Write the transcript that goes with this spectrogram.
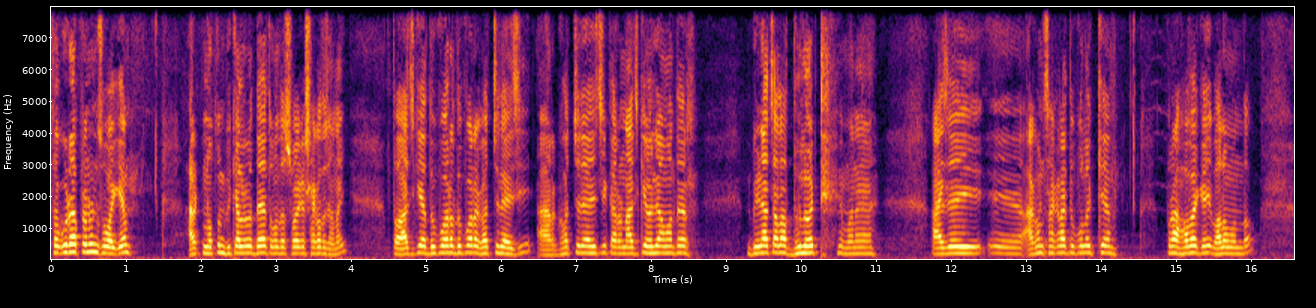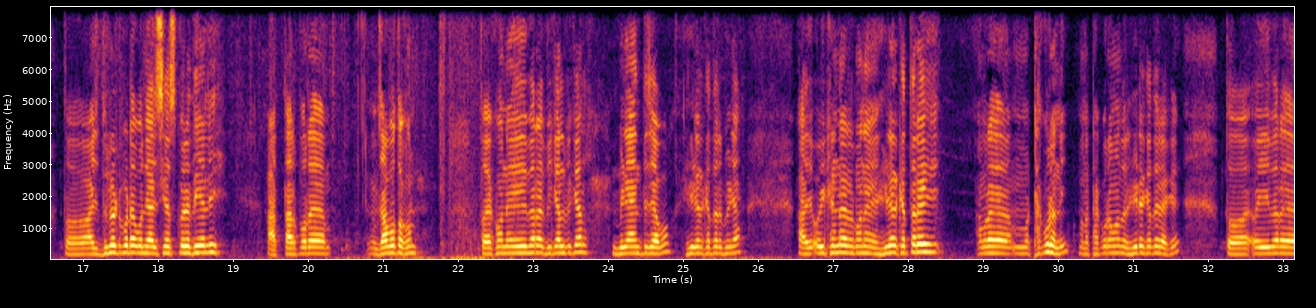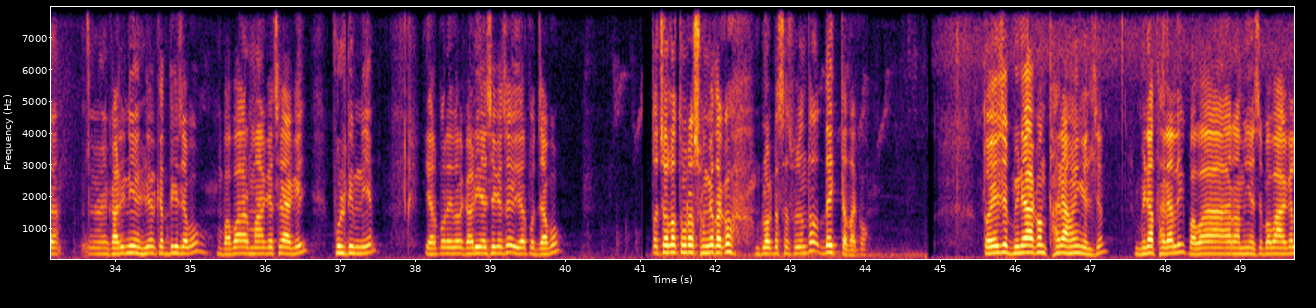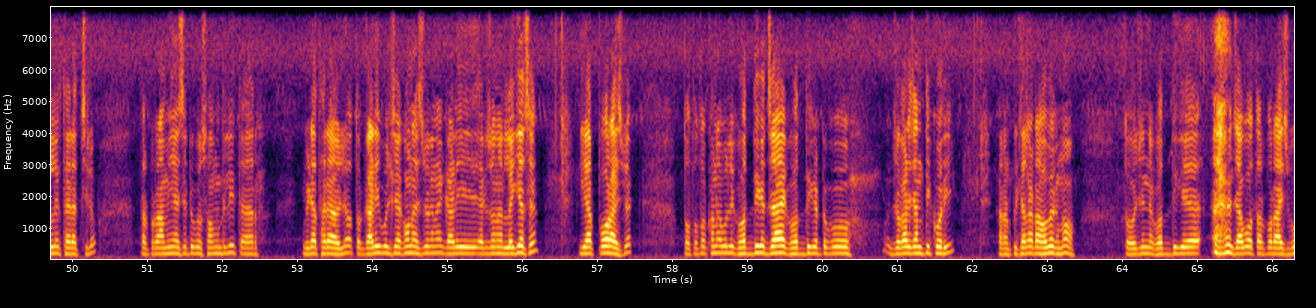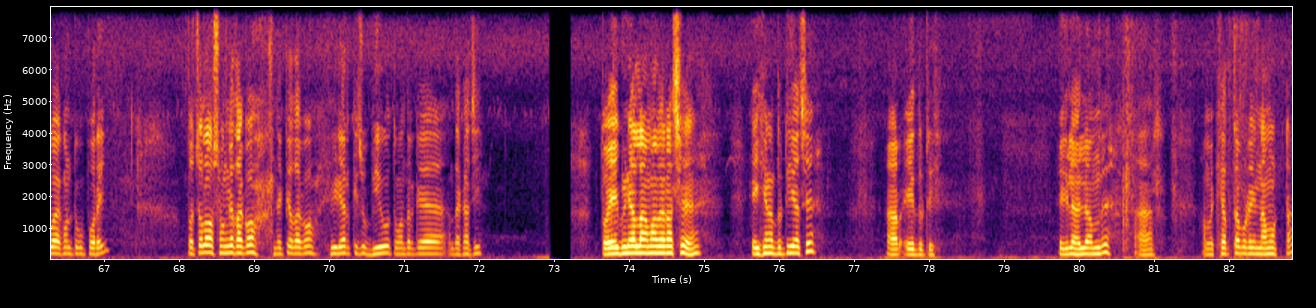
তো গুড আফটারনুন সবাইকে। আরেকটা নতুন বিকালের দেয় তোমাদের সবাইকে স্বাগত জানাই। তো আজকে দুপুরে দুপুরে ঘর চলে এসেছি আর ঘর চলে এসেছি কারণ আজকে হলো আমাদের বিনা চালার ধুলট। মানে আজ এই আগুন সংক্রান্তি উপলক্ষে পুরা হবে কে, ভালো মন্দ। তো আজ ধুলট পটে বলে আজ শেষ করে দিয়ে এলি। আর তারপরে যাব তখন। তো এখন এইবারে বিকাল বিকাল বিড়া আনতে যাব, হিড়ের ক্ষেতের বিড়া আর ওইখানের মানে হিড়ের ক্ষেত্রেই আমরা উম, ঠাকুর আনি মানে ঠাকুর আমাদের হিড়ের ক্ষেতে রাখে। তো এইবারে গাড়ি নিয়ে হিড়ের ক্ষেত দিকে যাব। বাবা আর মা গেছে আগেই ফুল টিম নিয়ে। এরপর এবার গাড়ি এসে গেছে এরপর যাব। তো চলো তোমরা সঙ্গে থাকো ব্লগটা শেষ পর্যন্ত দেখতে থাকো। তো এই যে বিড়া এখন থারা হয়ে গেছে বিড়া থারালি বাবা আর আমি আছে বাবা আগেরলাই থারাচ্ছিল। তারপর আমি এসে টুকু সঙ্গ দিলি তার বিড়া থারা হইল। তো গাড়ি বলছে এখন আসবে না গাড়ি একজনের লেগেছে ইয়ার পর আসবে। তো ততক্ষণে বলি ঘর দিকে যায়, ঘর দিকে টুকু জোগাড় জানতি করি, কারণ পিঠালাটা হবে না তো ওই জন্য ঘর দিকে যাব, তারপর আসব এখনটুকু পরেই। তো চলো সঙ্গে থাকো, দেখতে থাকো হিড়ের কিছু ভিউ তোমাদেরকে দেখাচ্ছি। তো এই বিড়ালা আমাদের আছে, এইখানে দুটি আছে, আর এই দুটি। এগুলা হইল আমাদের, আর আমাদের ক্ষেতটা পড়ে এই নামরটা।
